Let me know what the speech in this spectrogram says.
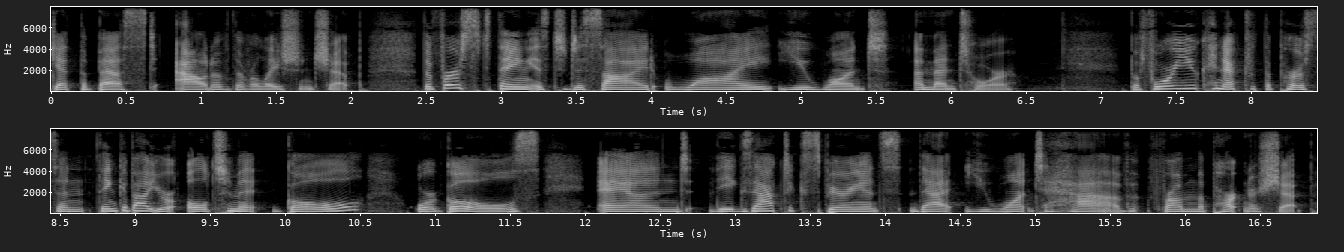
get the best out of the relationship. The first thing is to decide why you want a mentor. Before you connect with the person, think about your ultimate goal or goals and the exact experience that you want to have from the partnership.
